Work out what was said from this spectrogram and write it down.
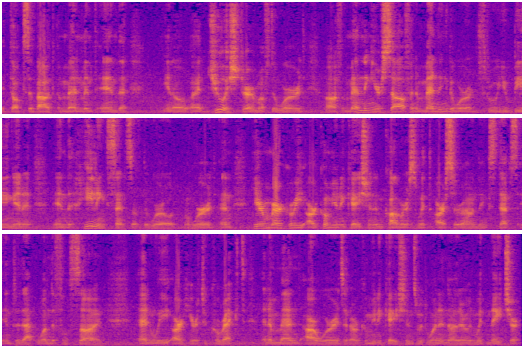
It talks about amendment in the you know, a Jewish term of the word, of amending yourself and amending the word through you being in it, in the healing sense of the world, word. And here, Mercury, our communication and commerce with our surroundings, steps into that wonderful sign. And we are here to correct and amend our words and our communications with one another and with nature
